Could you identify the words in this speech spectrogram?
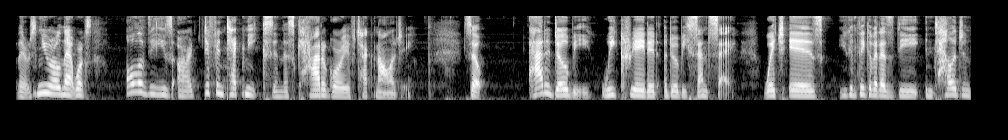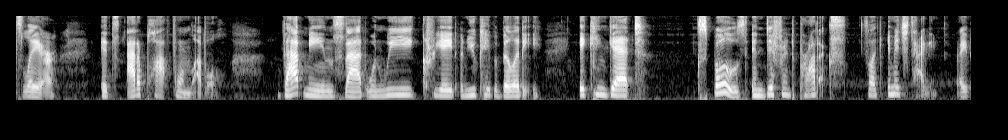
there's neural networks. All of these are different techniques in this category of technology. So at Adobe, we created Adobe Sensei, which is, you can think of it as the intelligence layer. It's at a platform level. That means that when we create a new capability, it can get exposed in different products. So, like image tagging right?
